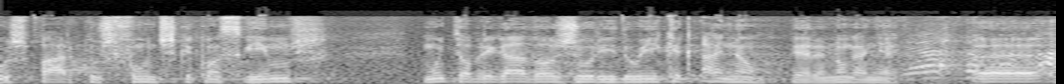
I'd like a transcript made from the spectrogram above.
os parcos fundos que conseguimos. Muito obrigado ao júri do ICA. Ai não, espera, não ganhei. Ah,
